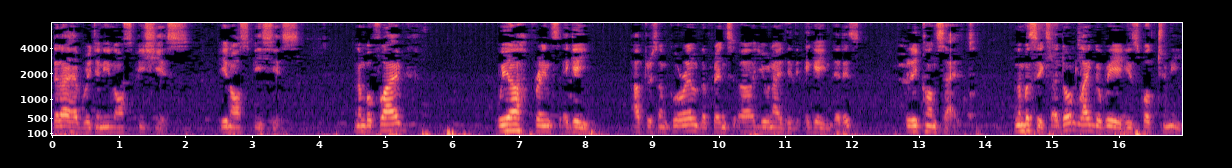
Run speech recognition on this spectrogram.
that I have written inauspicious. Inauspicious. Number five, we are friends again. After some quarrel, the friends are united again, that is reconciled. Number six, I don't like the way he spoke to me.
